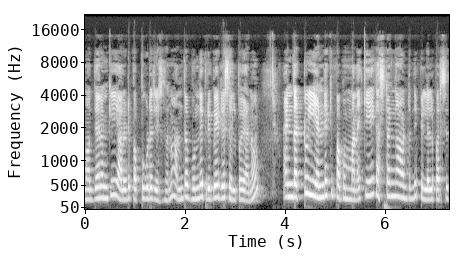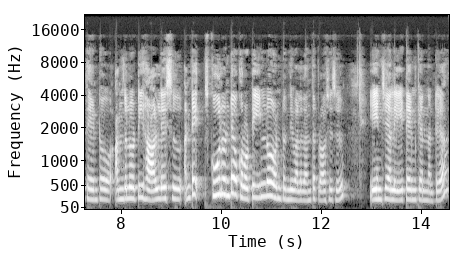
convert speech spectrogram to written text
మధ్యాహ్నంకి ఆల్రెడీ పప్పు కూడా చేసేసాను. అంత ముందే ప్రిపేర్ చేసి వెళ్ళిపోయాను. అండ్ దట్టు ఈ ఎండకి పాపం మనకే కష్టంగా ఉంటుంది పిల్లల పరిస్థితి ఏంటో. అందులోటి హాలిడేస్ అంటే స్కూల్ ఉంటే ఒక రొటీన్లో ఉంటుంది వాళ్ళదంతా ప్రాసెస్. ఏం చేయాలి ఏ టైంకి అన్నట్టుగా.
